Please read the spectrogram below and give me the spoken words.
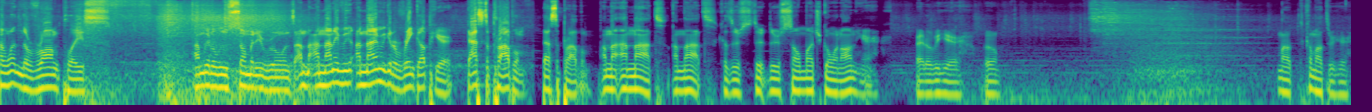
I went in the wrong place. I'm gonna lose so many runes. I'm, I'm not even I'm not even gonna rank up here. That's the problem. That's the problem. I'm not I'm not I'm not because there's there, there's so much going on here. Right over here. Boom. Come out come out through here.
